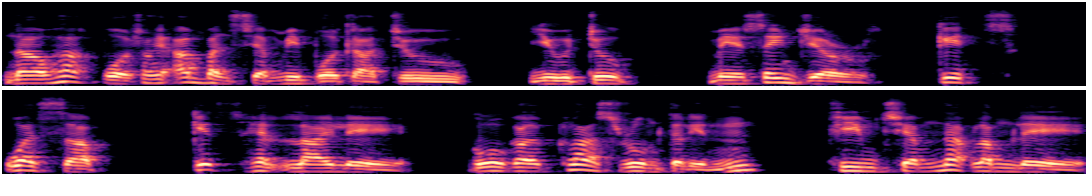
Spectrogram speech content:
nào hạc po sang am ban siam mi po ta chu. YouTube Messenger Kids WhatsApp Kids headline le. Google Classroom telin. Phim chem nak lâm le.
